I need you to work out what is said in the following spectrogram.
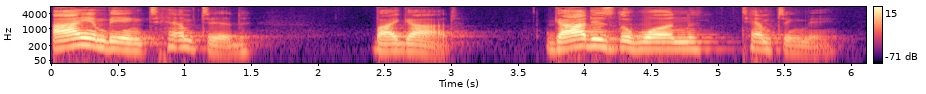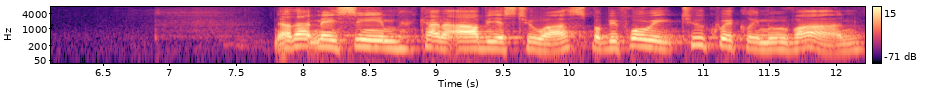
I am being tempted by God. God is the one tempting me. Now, that may seem kind of obvious to us, but before we too quickly move on,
